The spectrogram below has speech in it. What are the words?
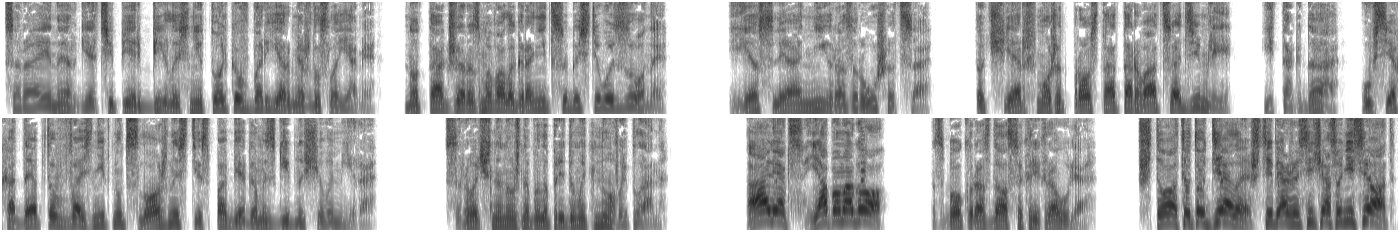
Сырая энергия теперь билась не только в барьер между слоями, но также размывала границы гостевой зоны. Если они разрушатся, то червь может просто оторваться от земли, и тогда у всех адептов возникнут сложности с побегом из гибнущего мира. Срочно нужно было придумать новый план. «Алекс, я помогу!» Сбоку раздался крик Рауля. «Что ты тут делаешь? Тебя же сейчас унесет!»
